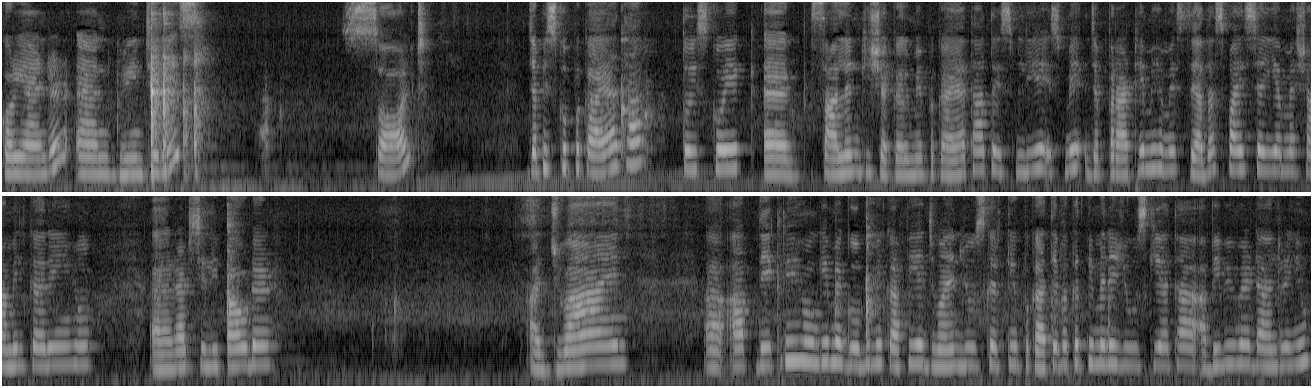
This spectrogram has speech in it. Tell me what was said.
coriander and green chillies, salt. जब इसको पकाया था तो इसको एक सालन की शक्ल में पकाया था तो इसलिए इसमें जब पराठे में हमें ज़्यादा स्पाइस चाहिए मैं शामिल कर रही हूँ रेड चिली पाउडर अजवाइन आप देख रहे होंगे, मैं गोभी में काफ़ी अजवाइन यूज़ करती हूँ। पकाते वक्त भी मैंने यूज़ किया था, अभी भी मैं डाल रही हूँ,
